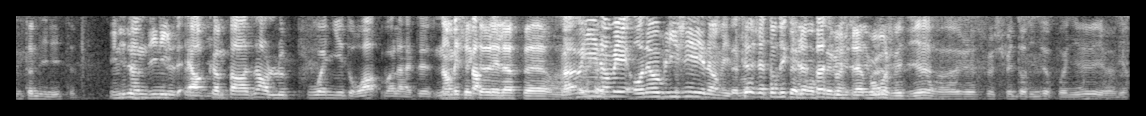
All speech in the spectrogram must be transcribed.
Une tendinite. Une tendinite. Alors, comme par hasard, le poignet droit, voilà. de- Non, mais c'est parce que. la faire. Bah oui, non, mais on est obligé. Non, mais que j'attendais que tu la fasses, moi je bon, je vais te dire, euh, je je me suis fait une tendinite au poignet, il va dire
